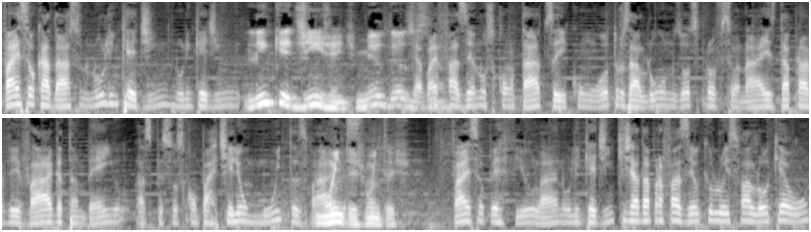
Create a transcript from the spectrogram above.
Faz seu cadastro no LinkedIn, no LinkedIn LinkedIn, gente, meu Deus já do vai céu. fazendo os contatos aí com outros alunos, outros profissionais, dá pra ver vaga também, as pessoas compartilham muitas vagas. muitas, muitas. faz seu perfil lá no LinkedIn, que já dá pra fazer o que o Luiz falou, que é o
